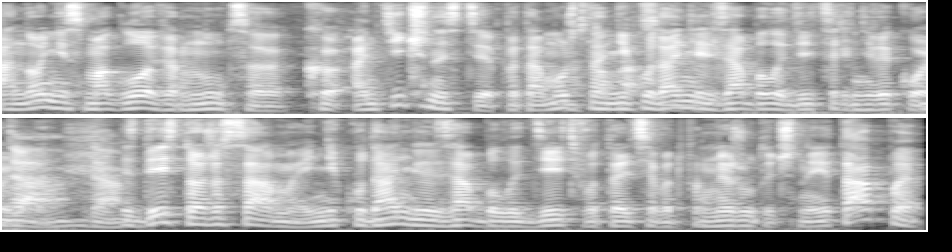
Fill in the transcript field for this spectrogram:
оно не смогло вернуться к античности, потому что 100%. никуда нельзя было деть средневековье. Да, да. Здесь то же самое, никуда нельзя было деть вот эти вот промежуточные этапы.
